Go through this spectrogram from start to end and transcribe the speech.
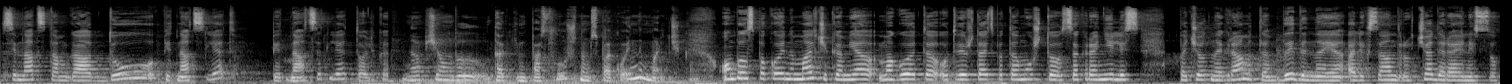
В семнадцатом году 15 лет. 15 лет только. Но вообще он был таким послушным, спокойным мальчиком? Он был спокойным мальчиком. Я могу это утверждать, потому что сохранились почетная грамота, выданная Александру Чадарайнису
